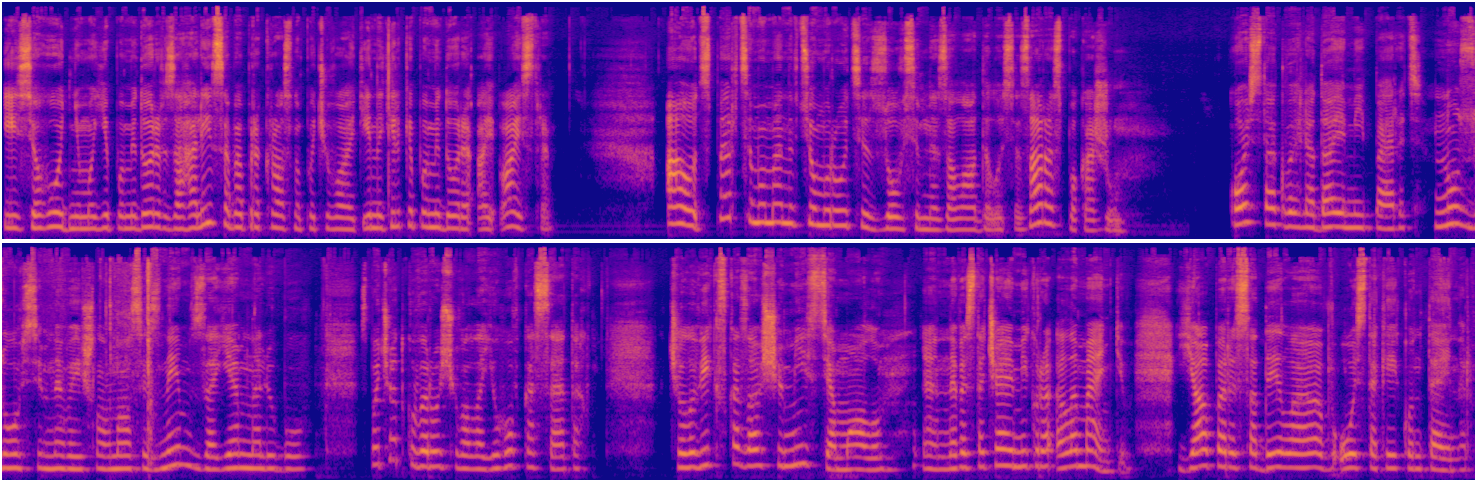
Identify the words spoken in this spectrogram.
і сьогодні мої помідори взагалі себе прекрасно почувають. І не тільки помідори, а й айстри. А от з перцем у мене в цьому році зовсім не заладилося. Зараз покажу. Ось так виглядає мій перець. Ну, зовсім не вийшла в нас із ним взаємна любов. Спочатку вирощувала його в касетах. Чоловік сказав, що місця мало, е, не вистачає мікроелементів. Я пересадила в ось такий контейнер.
